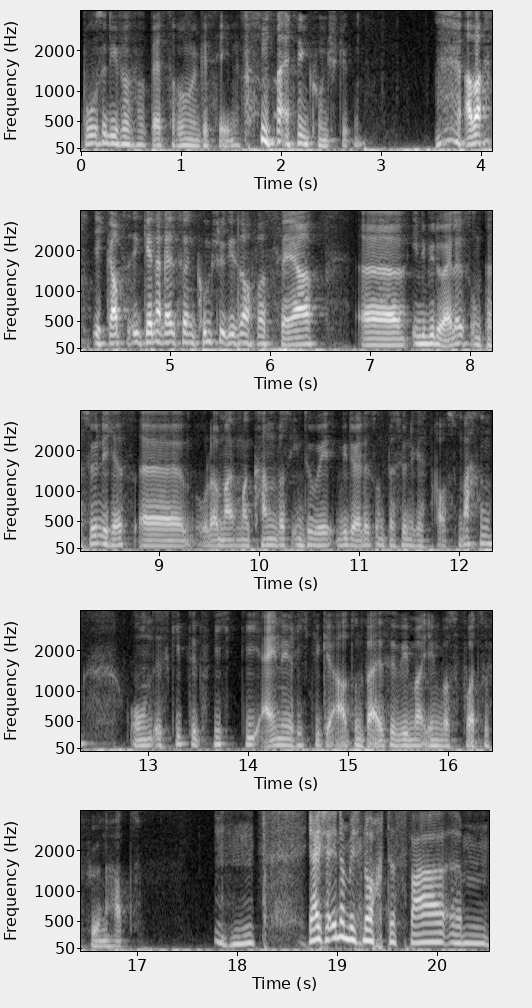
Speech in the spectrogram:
positive Verbesserungen gesehen von meinen Kunststücken. Aber ich glaube, generell so ein Kunststück ist auch was sehr äh, Individuelles und Persönliches äh, oder man, man kann was Individuelles und Persönliches draus machen und es gibt jetzt nicht die eine richtige Art und Weise, wie man irgendwas vorzuführen hat. Mhm. Ja, ich erinnere mich noch, das war ähm,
